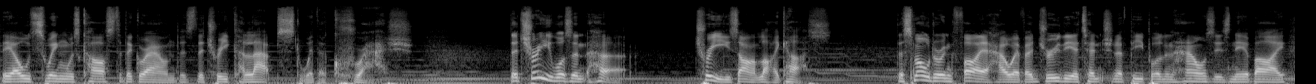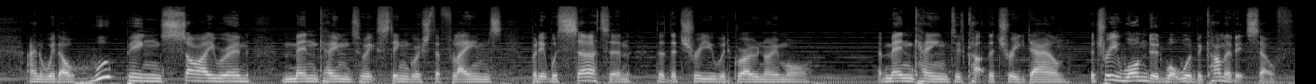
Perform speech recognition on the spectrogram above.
The old swing was cast to the ground as the tree collapsed with a crash. The tree wasn't hurt. Trees aren't like us. The smouldering fire, however, drew the attention of people in houses nearby, and with a whooping siren, men came to extinguish the flames, but it was certain that the tree would grow no more. Men came to cut the tree down. The tree wondered what would become of itself.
